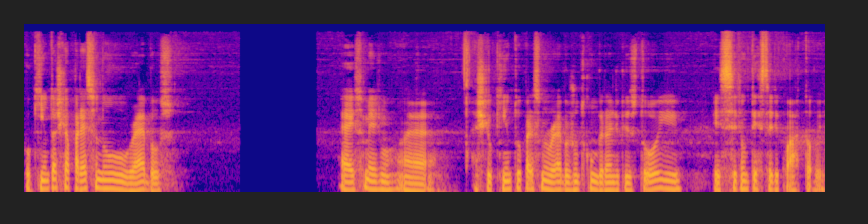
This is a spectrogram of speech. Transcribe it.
O quinto acho que aparece no Rebels. É isso mesmo. É, acho que o quinto aparece no Rebels junto com o Grande Cristo e esse seria um terceiro e quarto, talvez.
